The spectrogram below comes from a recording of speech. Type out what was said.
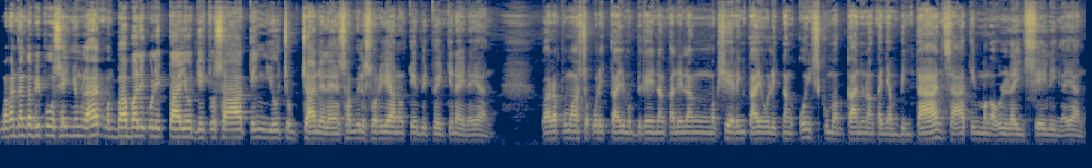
Magandang gabi po sa inyong lahat. Magbabalik ulit tayo dito sa ating YouTube channel, ayan, Samuel Soriano TV 29, ayan. Para pumasok ulit tayo, magbigay ng kanilang, mag-sharing tayo ulit ng coins kung magkano ng kanyang bintahan sa ating mga online selling, ayan.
